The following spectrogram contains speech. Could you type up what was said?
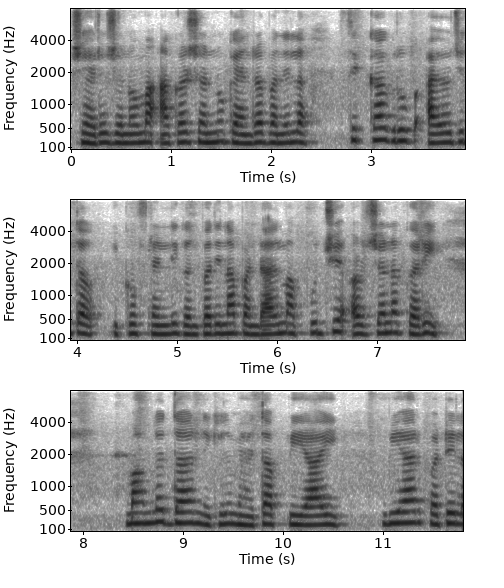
શહેરજનોમાં આકર્ષણનું કેન્દ્ર બનેલા સિક્કા ગ્રુપ આયોજિત ઇકો ફ્રેન્ડલી ગણપતિના પંડાલમાં પૂજ્ય અર્ચન કરી મામલતદાર Nikhil Mehta PI B R Patel,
